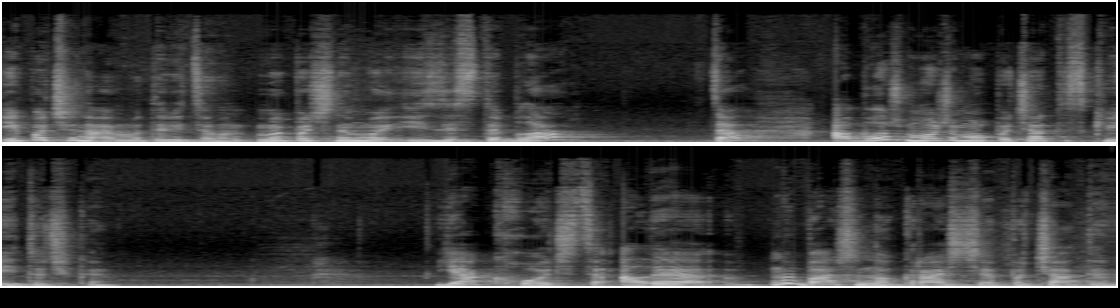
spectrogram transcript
І починаємо. Дивіться, ми почнемо із зі стебла, так? або ж можемо почати з квіточки. Як хочеться, але ну, бажано краще почати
